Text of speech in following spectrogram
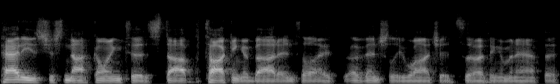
Patty is just not going to stop talking about it until I eventually watch it. So I think I'm gonna have to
